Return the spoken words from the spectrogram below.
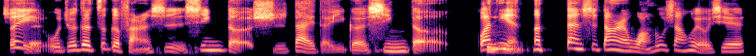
所以我觉得这个反而是新的时代的一个新的观念。那但是当然，网络上会有一些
